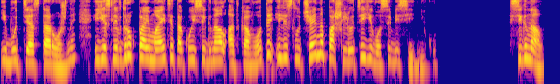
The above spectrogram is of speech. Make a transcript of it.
И будьте осторожны, если вдруг поймаете такой сигнал от кого-то или случайно пошлете его собеседнику. Сигнал.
